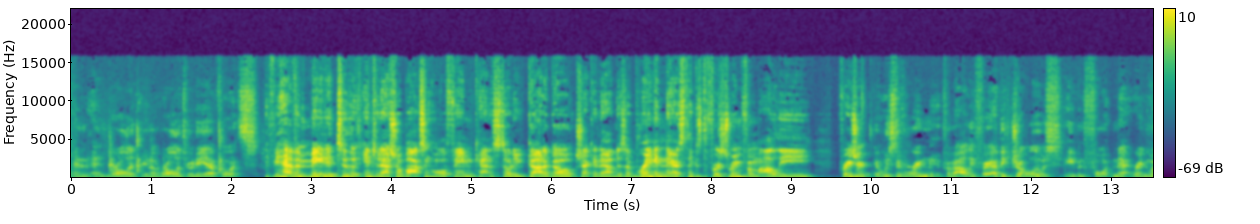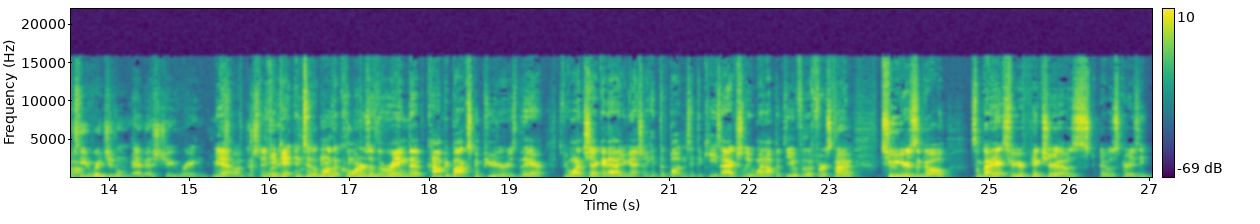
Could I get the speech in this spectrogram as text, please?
and, and roll it. You know, roll it through the airports. If you haven't made it to the International Boxing Hall of Fame in Canastota, you gotta go check it out. There's a ring in there. I think it's the first ring from Ali Frazier. It was the ring from Ali Frazier. I think Joe Louis even fought in that ring. It was the original MSG ring. Yeah. on display. if you get into the, one of the corners of the ring, the CompuBox computer is there. So if you want to check it out, you can actually hit the buttons, hit the keys. I actually went up with you for the first time Yeah. two years ago. Some guy asked for your picture. That was that was crazy.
